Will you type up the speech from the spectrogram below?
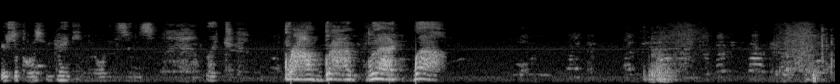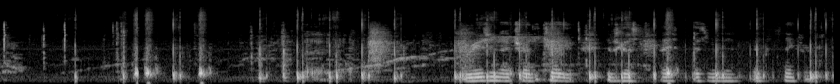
You're supposed to be making noises like blah blah blah blah. The reason I tried to kill you is because I, that's really thank you. Uh-oh.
